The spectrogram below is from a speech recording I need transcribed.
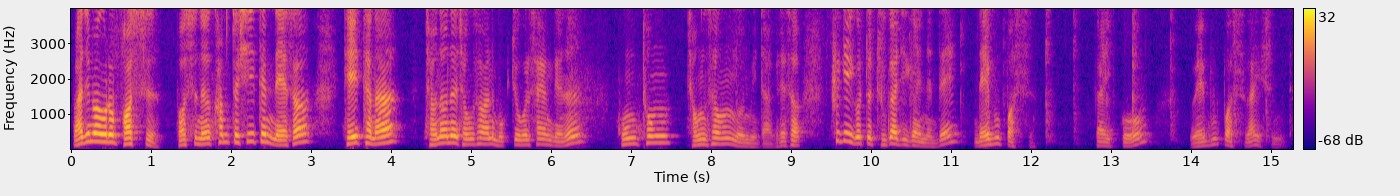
마지막으로 버스. 버스는 컴퓨터 시스템 내에서 데이터나 전원을 전송하는 목적으로 사용되는 공통 전송로입니다. 그래서 크게 이것도 두 가지가 있는데 내부 버스가 있고 외부 버스가 있습니다.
